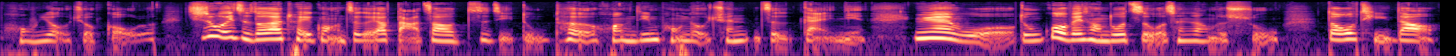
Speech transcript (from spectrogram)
朋友就够了。其实我一直都在推广这个要打造自己独特黄金朋友圈这个概念，因为我读过非常多自我成长的书，都提到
